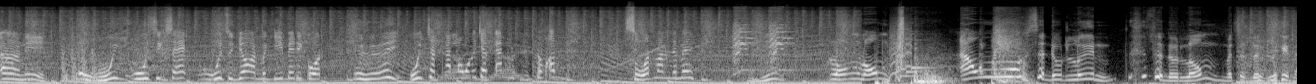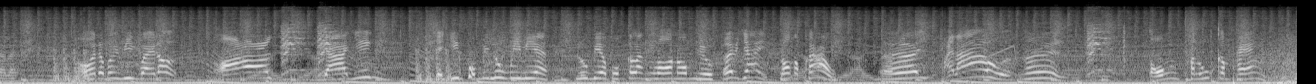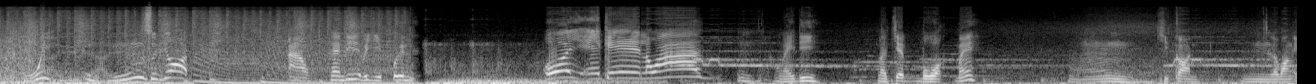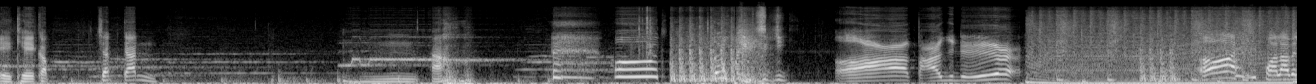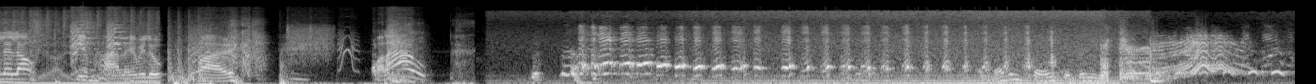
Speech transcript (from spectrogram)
เออนี่โอ้ยอู้ซิกแซกโอ้ยสุดยอดเมื่อกี้ไม่ได้กดเฮ้ยอุ้ยจัดกันระวังจัดกันระวังสวนมันได้ไหมลงลงเอาสะดุดลื่น สะดุดล้มมันสะดุดลื่นอะไรโอ้ยทำไมวิ่งไปแล้วอ๋ออย่ายิงจะยิงผมมีลูกมีเมีย ลูกเมียผมกำลังรอนมอยู่เฮ้ยไม่ใช่รอกับข้าวเอ้ยไปแล้วเฮ้ยตรงทะลุกำแพงอุ้ยสุดยอด อ้าวแทนที่จะไปหยิบปืน โอ้ยเอเคระวังไงดี เราจะบวกไหมอืมคิดก่อนอระวังเอเคกับจัดกันอืมเอาโอ้ยเฮ้ยสิอ๋อตายยินดีโอ้ยพอเราไปเล่นแล้วเกมหาอะไรไม่รู้ไปพอแล้ว Bienvenidos.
